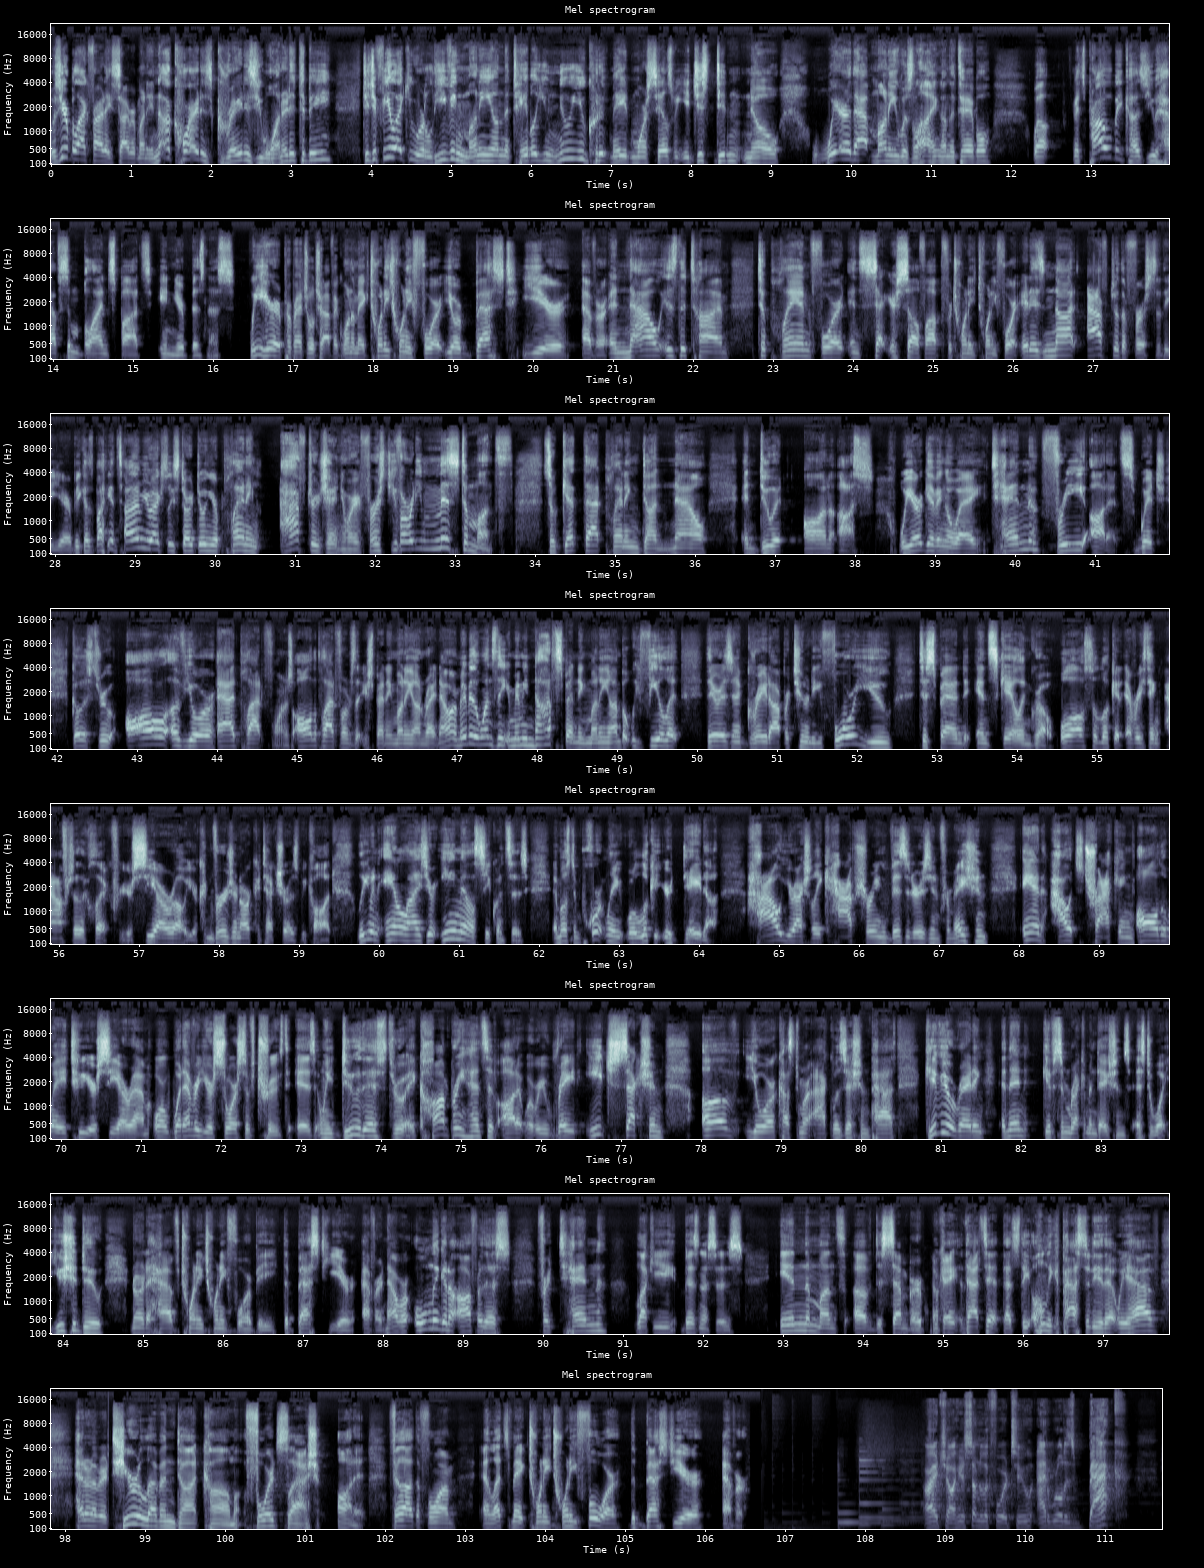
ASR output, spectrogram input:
Was your Black Friday Cyber Monday not quite as great as you wanted it to be? Did you feel like you were leaving money on the table? You knew you could have made more sales, but you just didn't know where that money was lying on the table? Well, it's probably because you have some blind spots in your business. We here at Perpetual Traffic want to make 2024 your best year ever. And now is the time to plan for it and set yourself up for 2024. It is not after the first of the year because by the time you actually start doing your planning after January 1st, you've already missed a month. So get that planning done now and do it on us. We are giving away 10 free audits, which goes through all of your ad platforms, all the platforms that you're spending money on right now, or maybe the ones that you're maybe not spending money on, but we feel that there is a great opportunity for you to spend and scale and grow. We'll also look at everything after the click for your CRO, your conversion architecture, as we call it. We'll even analyze your email sequences. And most importantly, we'll look at your data how you're actually capturing visitors' information and how it's tracking all the way to your CRM or whatever your source of truth is. And we do this through a comprehensive audit where we rate each section of your customer acquisition path, give you a rating, and then give some recommendations as to what you should do in order to have 2024 be the best year ever. Now, we're only going to offer this for 10 lucky businesses in the month of December. Okay, that's it. That's the only capacity that we have. Head on over to tier11.com forward slash audit. Fill out the form and let's make 2024 the best year ever. All right, y'all, here's something to look forward to. AdWorld is back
